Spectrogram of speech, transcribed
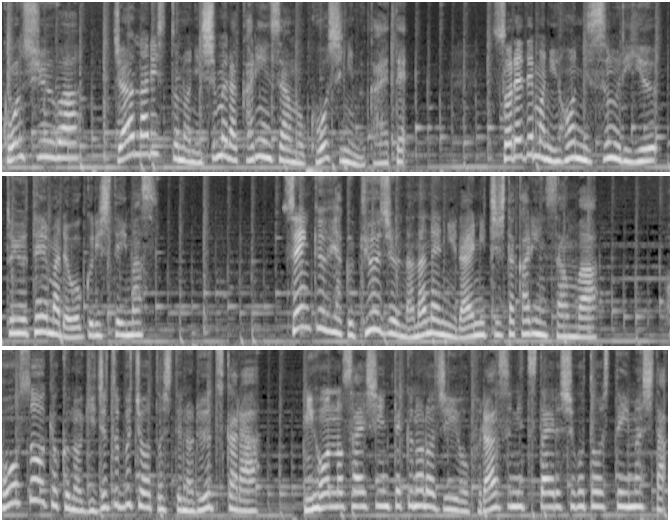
今週はジャーナリストの西村かりんさんを講師に迎えてそれでも日本に住む理由というテーマでお送りしています。1997年に来日したかりんさんは放送局の技術部長としてのルーツから日本の最新テクノロジーをフランスに伝える仕事をしていました。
